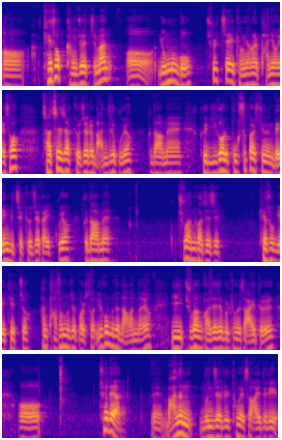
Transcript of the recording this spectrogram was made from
어, 계속 강조했지만 어, 용문고 출제 경향을 반영해서 자체 제작 교재를 만들고요. 그 다음에 그 이걸 복습할 수 있는 네임 비치 교재가 있고요. 그 다음에 주간 과제집 계속 얘기했죠. 한 다섯 문제 벌써 일곱 문제 나왔나요? 이 주간 과제집을 통해서 아이들 어, 최대한 네, 많은 문제를 통해서 아이들이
